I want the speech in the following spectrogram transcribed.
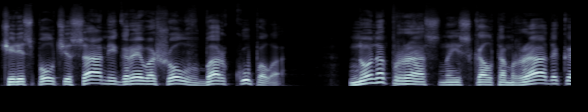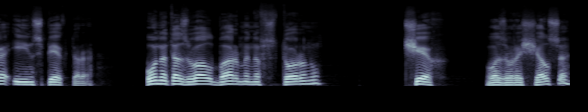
Через полчаса Мигре вошел в бар купола, но напрасно искал там Радека и инспектора. Он отозвал бармена в сторону. Чех возвращался.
